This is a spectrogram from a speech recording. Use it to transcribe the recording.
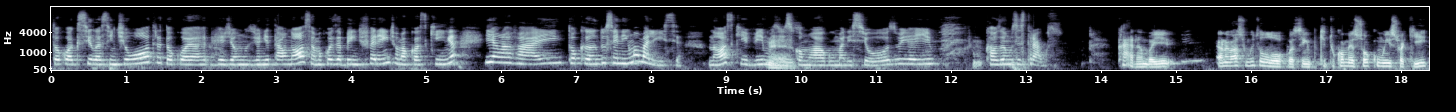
tocou a axila, sentiu outra, tocou a região genital, nossa, é uma coisa bem diferente, é uma cosquinha, e ela vai tocando sem nenhuma malícia. Nós que vimos É. isso como algo malicioso e aí causamos estragos. Caramba, e é um negócio muito louco, assim, porque tu começou com isso aqui,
